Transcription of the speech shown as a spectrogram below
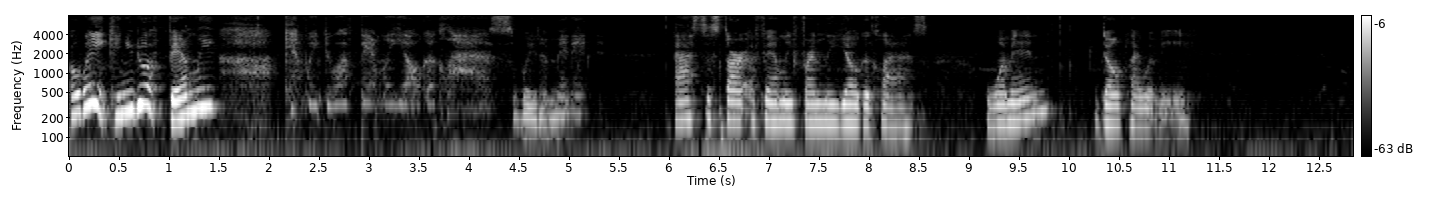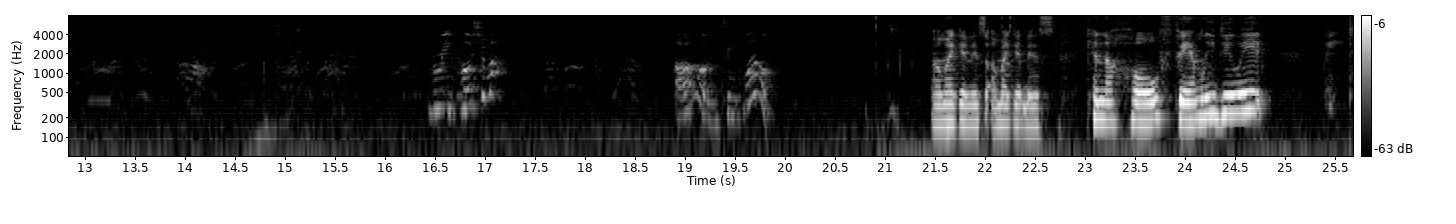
Oh wait, can you do a family? Can we do a family yoga class? Wait a minute. Ask to start a family friendly yoga class. Woman, don't play with me. Oh Tinkwell. Oh my goodness. Oh my goodness. Can the whole family do it? Wait,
